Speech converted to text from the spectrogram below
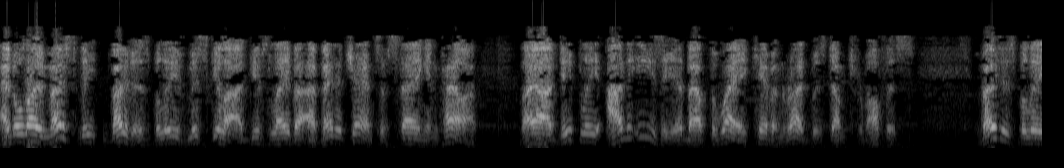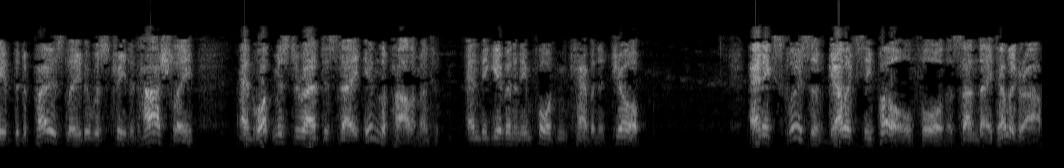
And although most voters believe Miss Gillard gives Labor a better chance of staying in power, they are deeply uneasy about the way Kevin Rudd was dumped from office. Voters believe the deposed leader was treated harshly and want Mr Rudd to stay in the parliament and be given an important cabinet job. An exclusive Galaxy poll for the Sunday Telegraph,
